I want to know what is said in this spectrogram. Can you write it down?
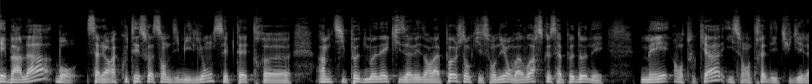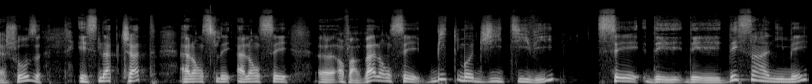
Et ben là, bon, ça leur a coûté 70 millions, c'est peut-être euh, un petit peu de monnaie qu'ils avaient dans la poche, donc ils se sont dit on va voir ce que ça peut donner. Mais en tout cas, ils sont en train d'étudier la chose. Et Snapchat a lancé, a lancé euh, enfin va lancer Bitmoji TV, c'est des, dessins animés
